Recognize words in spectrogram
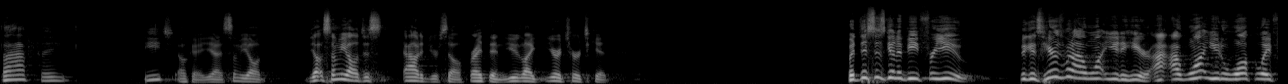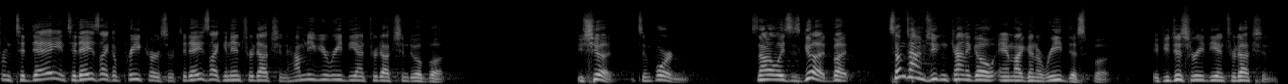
by faith each. Okay, yeah, some of y'all, y'all, some of y'all just outed yourself right then. You're like, you're a church kid. But this is going to be for you. Because here's what I want you to hear. I, I, want you to walk away from today, and today's like a precursor. Today's like an introduction. How many of you read the introduction to a book? You should. It's important. It's not always as good, but sometimes you can kind of go, Am I going to read this book? If you just read the introduction.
